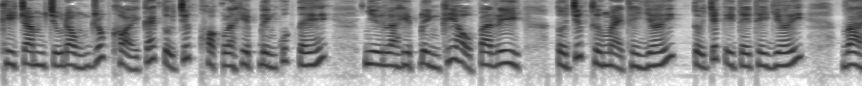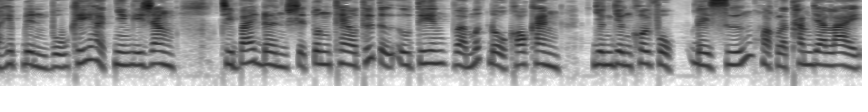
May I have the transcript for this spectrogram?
khi Trump chủ động rút khỏi các tổ chức hoặc là hiệp định quốc tế như là Hiệp định Khí hậu Paris, Tổ chức Thương mại Thế giới, Tổ chức Y tế Thế giới và Hiệp định Vũ khí hạt nhân Iran, thì Biden sẽ tuân theo thứ tự ưu tiên và mức độ khó khăn, dần dần khôi phục, đề xướng hoặc là tham gia lại.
